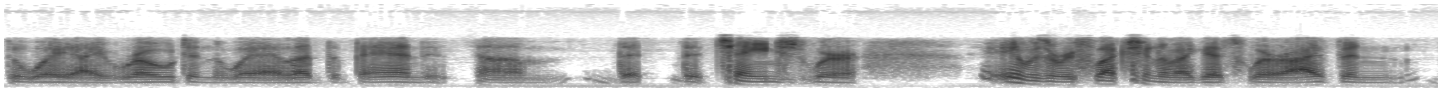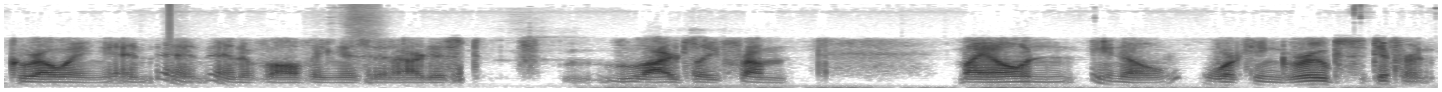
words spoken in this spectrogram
the way I wrote and the way I led the band. Um, that that changed where it was a reflection of I guess where I've been growing and and, and evolving as an artist, largely from my own you know working groups, different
